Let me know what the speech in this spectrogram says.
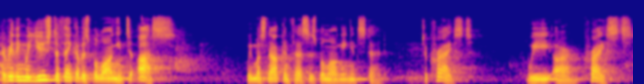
everything we used to think of as belonging to us, we must now confess as belonging instead to Christ. We are Christ's.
